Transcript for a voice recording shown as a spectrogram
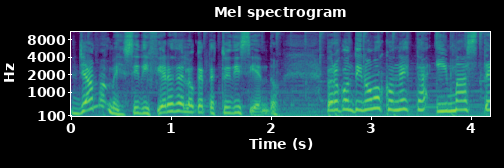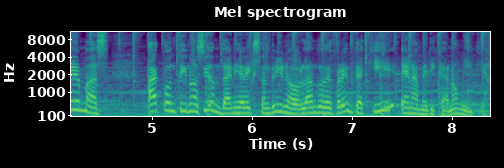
llámame si difieres de lo que te estoy diciendo. Pero continuamos con esta y más temas. A continuación, Dani Alexandrino hablando de frente aquí en Americano Media.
